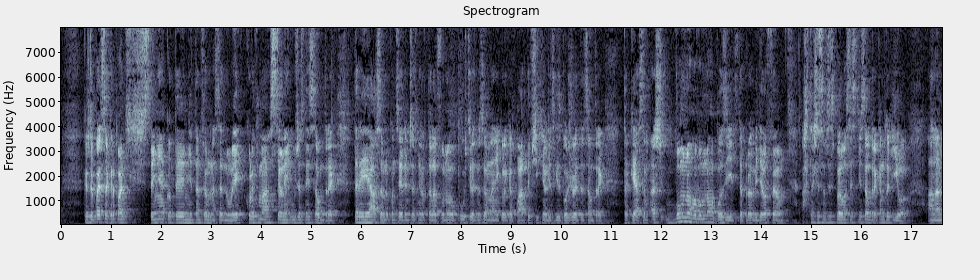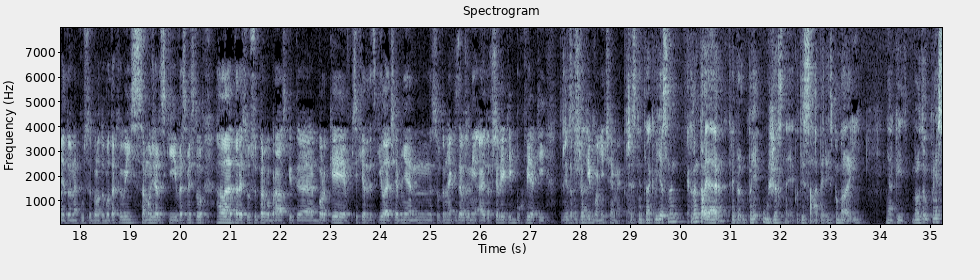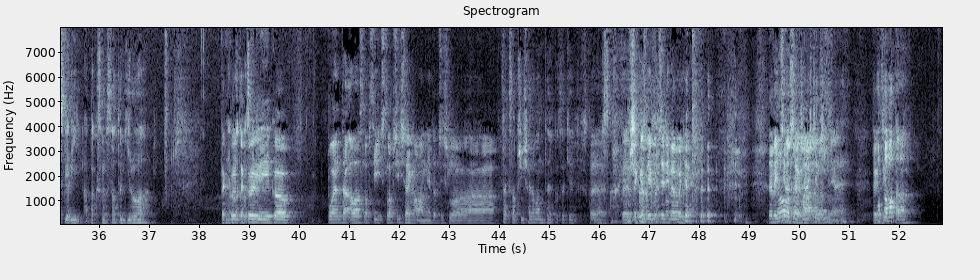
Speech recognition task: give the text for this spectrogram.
Každopádně Sucker Punch, stejně jako ty, mě ten film nesednul. Jakkoliv má silný, úžasný soundtrack, který já jsem dokonce jeden čas měl v telefonu, pouštili jsme se na několika party, všichni vždycky zbožovali ten soundtrack, tak já jsem až o mnoho, o mnoho později teprve viděl film. A takže jsem si spojil vlastně s tím soundtrackem to dílo. A na mě to nepůsobilo, to bylo takový samožerský ve smyslu, hele, tady jsou super obrázky, ty borky v psychiatrické léčebně, jsou tam nějaký zavřený a je to všelijaký buchví, jaký, mě to přišlo tak. jaký o ničem. Jako. Přesně tak. Viděl jsem ten, jako ten trailer, který byl úplně úžasný, jako ty záběry zpomalený. Nějaký, bylo to úplně skvělý a pak jsem dostal to dílo a Takový, takový jako poenta ala slabší, slabší Shyamalan, mně to přišlo a tak slabší Shyamalan, to je v podstatě to skoro, je, skoro to je, to každý odžený ve vodě. To je většina no, to Shyamalana ještě dřív, vlastně. ne? Tak Od dřív, Avatara.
